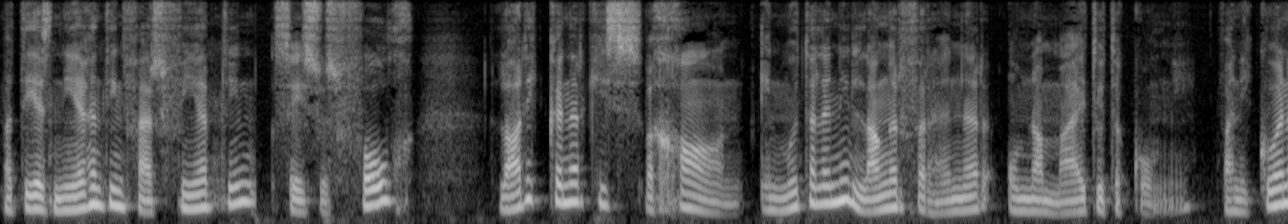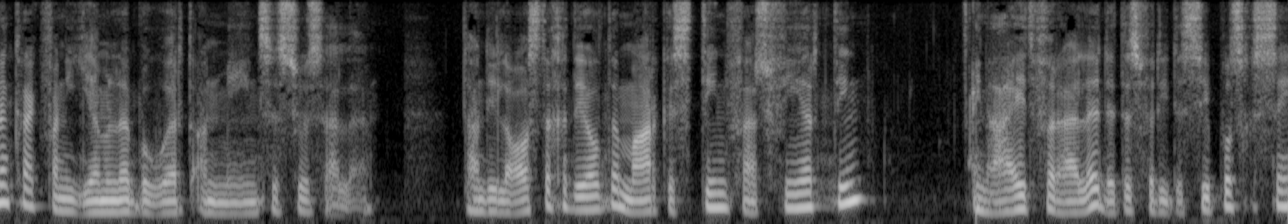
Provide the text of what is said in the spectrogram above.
Matteus 19 vers 14 sê soos volg: Laat die kindertjies begaan en moet hulle nie langer verhinder om na my toe te kom nie, want die koninkryk van die hemele behoort aan mense soos hulle. Dan die laaste gedeelte Markus 10 vers 14 en hy het vir hulle, dit is vir die disippels gesê,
